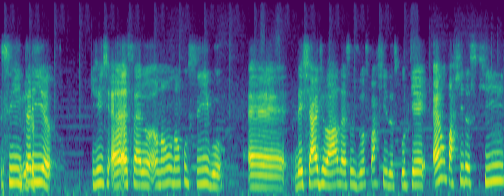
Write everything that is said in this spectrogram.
Sim, ele teria. Gente, é, é, sério, eu não, não consigo é, deixar de lado essas duas partidas, porque eram partidas que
